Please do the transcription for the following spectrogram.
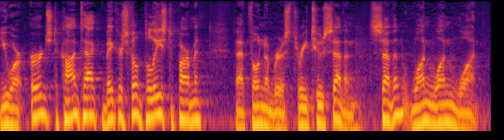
you are urged to contact Bakersfield Police Department. That phone number is 327 7111.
